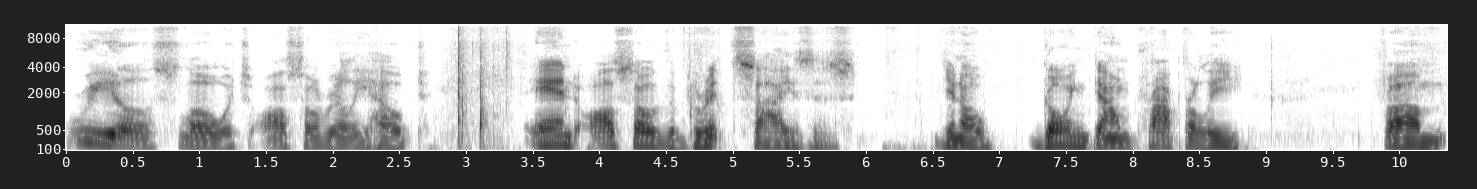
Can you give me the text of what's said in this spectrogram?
real slow, which also really helped and also the grit sizes, you know, going down properly from,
